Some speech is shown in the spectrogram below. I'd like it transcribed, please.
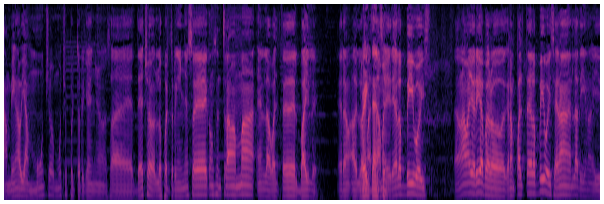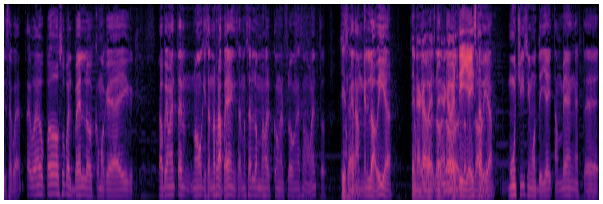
también había muchos, muchos puertorriqueños. O sea, de hecho, los puertorriqueños se concentraban más en la parte del baile. Era, los- la mayoría de los b-boys, era una mayoría, pero gran parte de los b-boys eran latinos. Y se puede, puedo, puedo super verlos como que hay... Obviamente, no, quizás no rapeen, quizás no sean los mejores con el flow en ese momento. Quizás. Que también lo había. Tenía que haber- tenía que haber DJs también. había. Muchísimos DJs también. este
